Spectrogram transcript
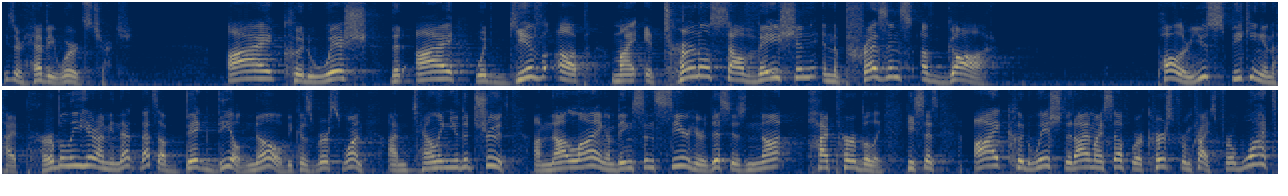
These are heavy words, church. I could wish that I would give up my eternal salvation in the presence of God Paul, are you speaking in hyperbole here? I mean, that, that's a big deal. No, because verse 1, I'm telling you the truth. I'm not lying. I'm being sincere here. This is not hyperbole. He says, I could wish that I myself were cursed from Christ. For what?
